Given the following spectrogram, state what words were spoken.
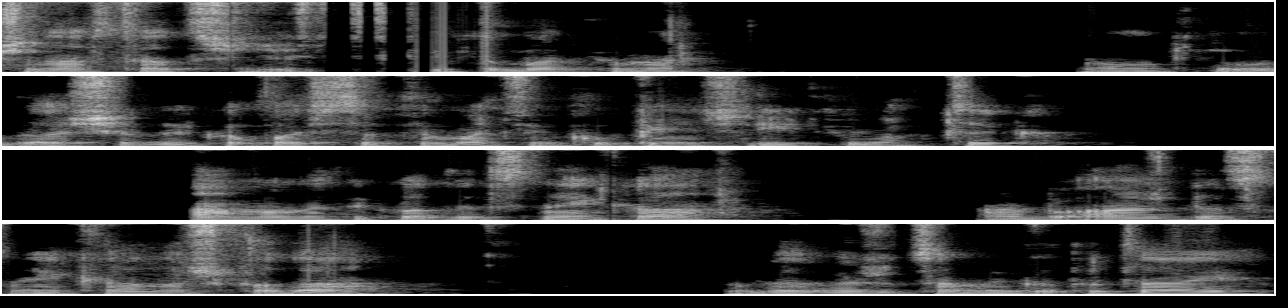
13.30. Zobaczymy, y, czy uda się wykopać w setnym odcinku 5 litrów. Cyk. A mamy tylko Dead Snake'a, albo aż Dead Snake'a, no szkoda. Dobra, wyrzucamy go tutaj.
